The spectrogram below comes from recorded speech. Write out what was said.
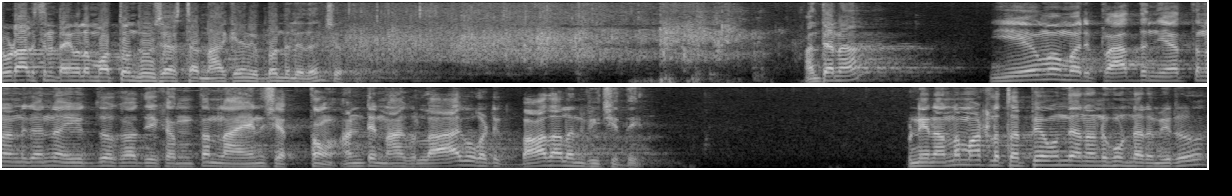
చూడాల్సిన టైంలో మొత్తం చూసేస్తాడు. నాకేం ఇబ్బంది లేదని చెప్పు. అంతేనా? ఏమో మరి ప్రార్థన చేస్తున్నాను కానీ అయ్యో కాదు ఇక అంతా నా ఆయన చెత్తం. అంటే నాకు లాగా ఒకటి బాధాలనిపించింది ఇప్పుడు నేను అన్న మాటలు తప్పే ఉంది అని అనుకుంటున్నారు మీరు.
